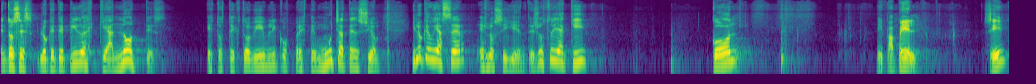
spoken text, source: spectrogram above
Entonces, lo que te pido es que anotes estos textos bíblicos, preste mucha atención. Y lo que voy a hacer es lo siguiente. Yo estoy aquí con mi papel, ¿sí?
